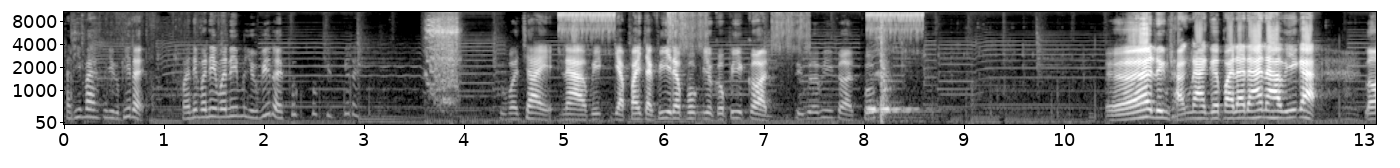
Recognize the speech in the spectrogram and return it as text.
ตามพี่มามาอยู่กับพี่หน่อยมานี่มานี่มานี่มาอยู่กับพี่หน่อยฟุกฟุกอยู่กับพี่หน่อยฟุกว่าใช่นาวิกอย่าไปจากพี่นะฟุกอยู่กับพี่ก่อนถึงเพื่อพี่ก่อนฟุก เออดึงถังนานเกินไปแล้วนะนาวิกอะรอ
